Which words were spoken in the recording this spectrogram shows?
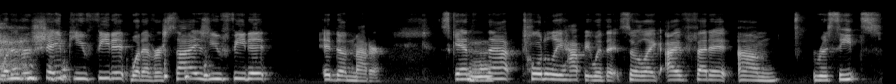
whatever shape you feed it, whatever size you feed it, it doesn't matter. Scan Yeah. Snap, totally happy with it. So like I've fed it um, receipts,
